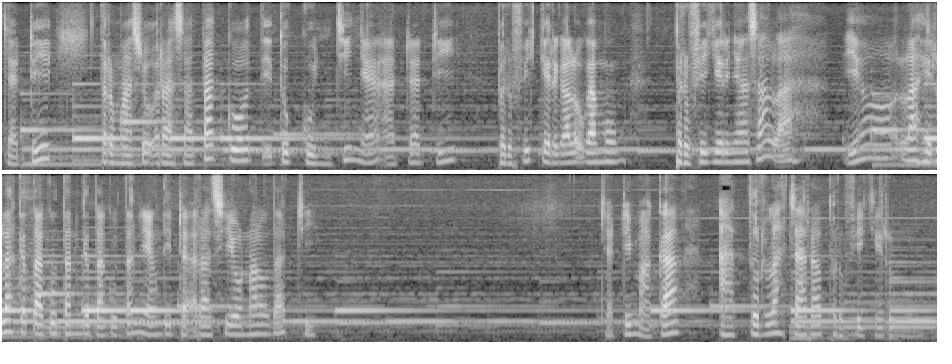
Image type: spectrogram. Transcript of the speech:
Jadi termasuk rasa takut itu kuncinya ada di berpikir. Kalau kamu berpikirnya salah, ya lahirlah ketakutan-ketakutan yang tidak rasional tadi. Jadi maka aturlah cara berpikirmu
